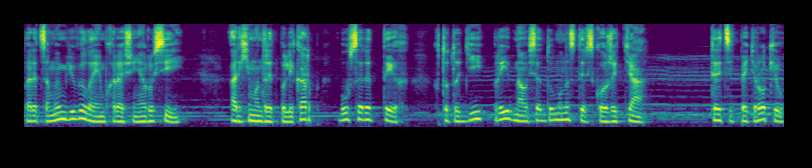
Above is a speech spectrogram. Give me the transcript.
перед самим ювілеєм хрещення Русі. Архімандрит Полікарп був серед тих, хто тоді приєднався до монастирського життя. 35 років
